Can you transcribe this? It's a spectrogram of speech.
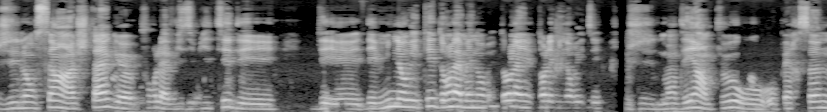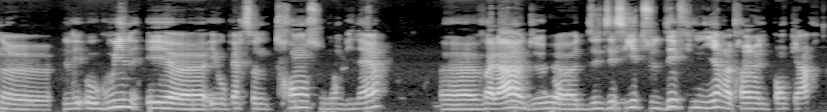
j'ai lancé un hashtag pour la visibilité des, des, minorités dans, la dans, la, dans les minorités. J'ai demandé un peu aux, personnes, euh, les, aux Gwyn et, euh, et, aux personnes trans ou non binaires, euh, voilà, de d'essayer de, se définir à travers une pancarte.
